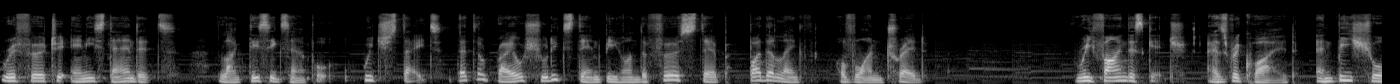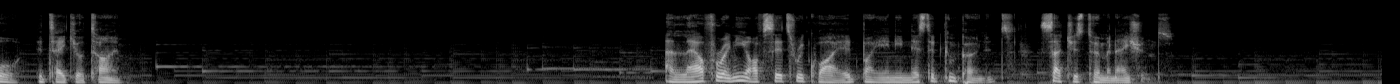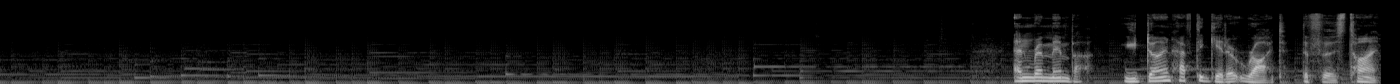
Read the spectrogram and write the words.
Refer to any standards, like this example, which states that the rail should extend beyond the first step by the length of one tread. Refine the sketch as required and be sure to take your time. Allow for any offsets required by any nested components, such as terminations. And remember, you don't have to get it right the first time.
